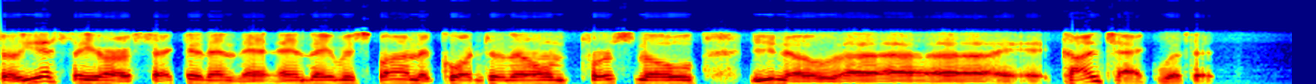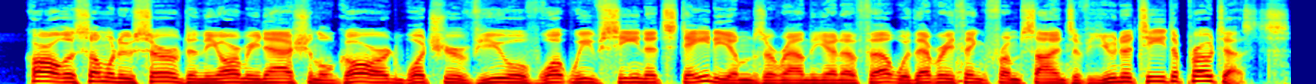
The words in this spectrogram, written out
So yes, they are affected and, and, and they respond according to their own personal, you know, uh, uh, contact with it. Carl, as someone who served in the Army National Guard, what's your view of what we've seen at stadiums around the NFL with everything from signs of unity to protests?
